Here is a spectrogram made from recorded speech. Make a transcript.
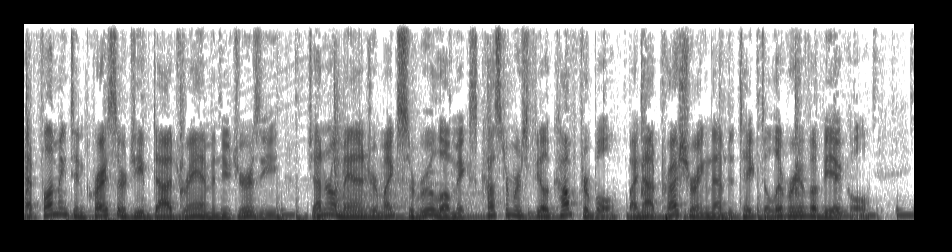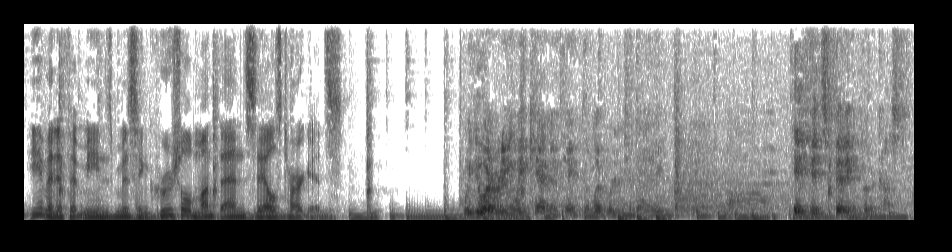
At Flemington Chrysler Jeep Dodge Ram in New Jersey, General Manager Mike Cerullo makes customers feel comfortable by not pressuring them to take delivery of a vehicle, even if it means missing crucial month end sales targets. We do everything we can to take delivery today if it's fitting for the customer.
